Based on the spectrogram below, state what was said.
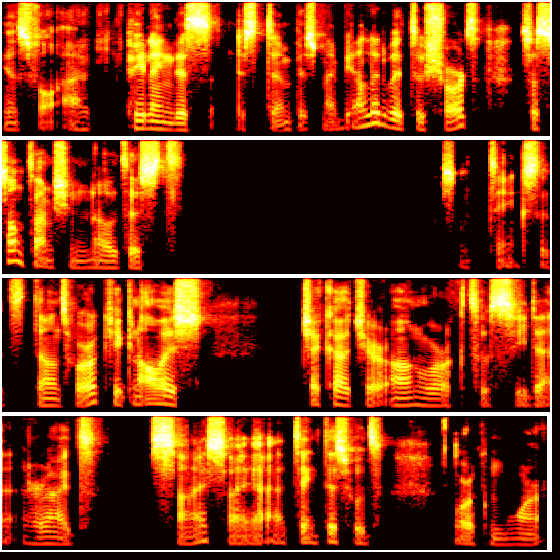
useful. I'm feeling this this stump is maybe a little bit too short. So sometimes you noticed some things that don't work. You can always check out your own work to see the right size. I think this would work more.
